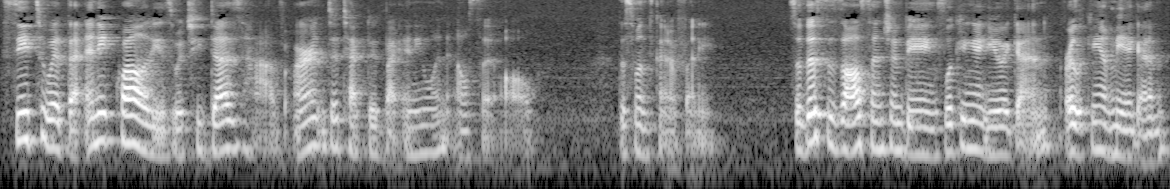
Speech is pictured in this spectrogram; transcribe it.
See to it that any qualities which he does have aren't detected by anyone else at all. This one's kind of funny. So, this is all sentient beings looking at you again, or looking at me again,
